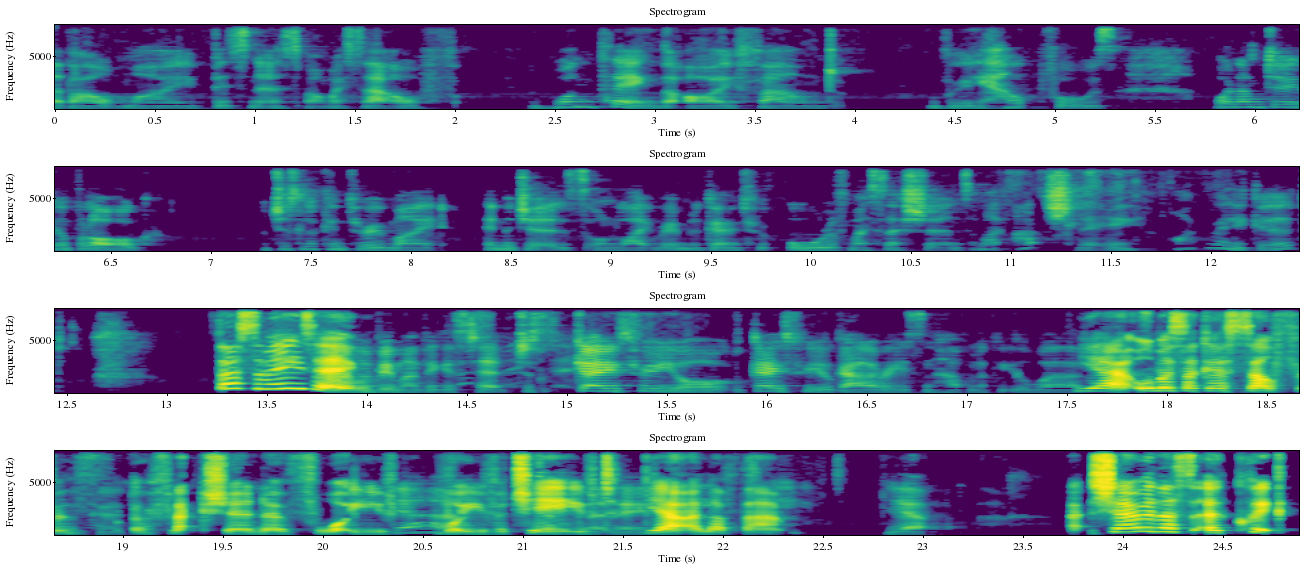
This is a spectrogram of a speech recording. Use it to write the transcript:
about my business, about myself, one thing that I found really helpful was when I'm doing a blog, just looking through my images on Lightroom and going through all of my sessions, I'm like, actually, I'm really good. That's amazing. That would be my biggest tip. Just go through your go through your galleries and have a look at your work. Yeah, almost like a self reflection of what you've Yeah, what you've achieved. definitely. Yeah, I love that. Yeah. Share with us a quick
